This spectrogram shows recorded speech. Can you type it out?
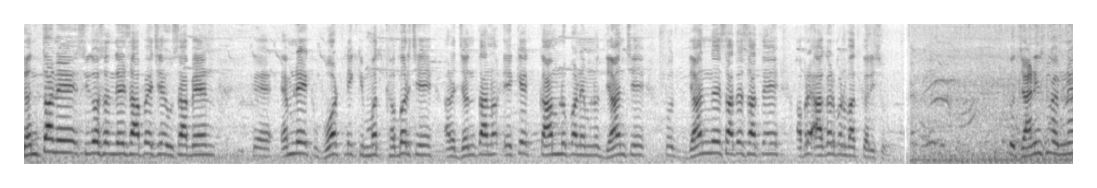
જનતાને સીધો સંદેશ આપે છે ઉષાબેન કે એમને એક વોટની કિંમત ખબર છે અને જનતાનો એક એક કામનું પણ એમનું ધ્યાન છે. તો ધ્યાનને સાથે સાથે આપણે આગળ પણ વાત કરીશું. તો જાણીશું એમને.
